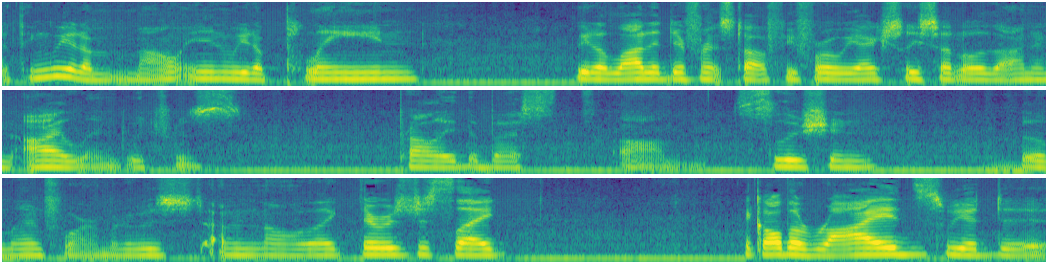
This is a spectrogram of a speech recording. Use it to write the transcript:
I think we had a mountain, we had a plain, we had a lot of different stuff before we actually settled on an island, which was probably the best um, solution for the landform. But it was, I don't know, like there was just like like all the rides we had to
